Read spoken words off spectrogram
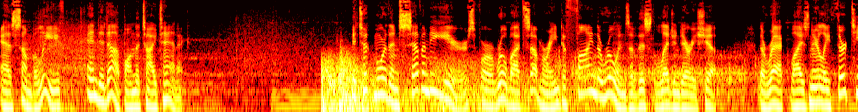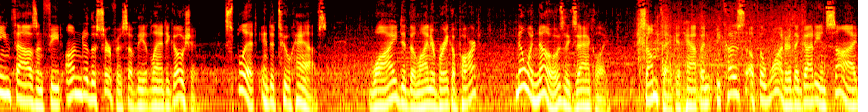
as some believe, ended up on the Titanic. It took more than 70 years for a robot submarine to find the ruins of this legendary ship. The wreck lies nearly 13,000 feet under the surface of the Atlantic Ocean, split into two halves. Why did the liner break apart? No one knows exactly. Some think it happened because of the water that got inside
